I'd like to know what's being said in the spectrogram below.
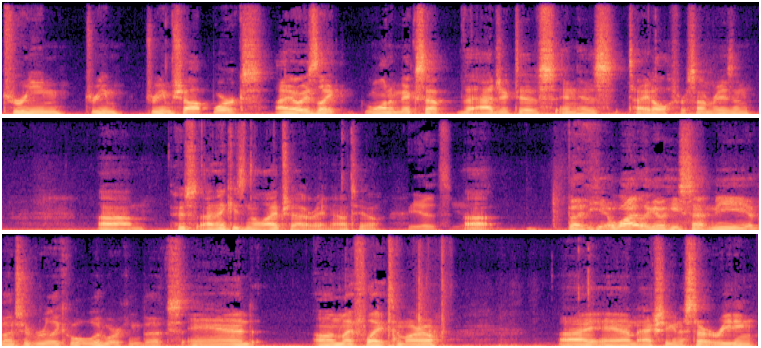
Dream Dream Dream Shop Works. I always like want to mix up the adjectives in his title for some reason. Um who's I think he's in the live chat right now too He is. but he, a while ago he sent me a bunch of really cool woodworking books and on my flight tomorrow i am actually going to start reading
